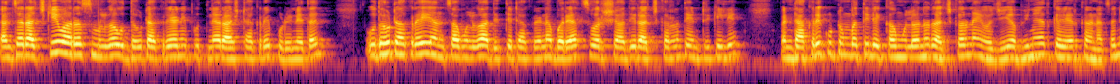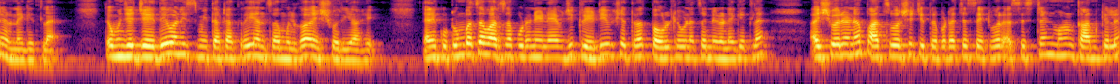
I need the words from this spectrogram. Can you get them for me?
त्यांचा राजकीय वारस मुलगा उद्धव ठाकरे आणि पुतण्या राज ठाकरे पुढे नेत आहेत. उद्धव ठाकरे यांचा मुलगा आदित्य ठाकरेनं बऱ्याच वर्षाआधी राजकारणात एंट्री केली आहे. पण ठाकरे कुटुंबातील एका मुलानं राजकारणाऐवजी अभिनयात करिअर करण्याचा निर्णय घेतला आहे. तो म्हणजे जयदेव आणि स्मिता ठाकरे यांचा मुलगा ऐश्वर्या आहे. त्याने कुटुंबाचा वारसा पुढे नेण्याऐवजी क्रिएटिव्ह क्षेत्रात पाऊल ठेवण्याचा निर्णय घेतला आहे. ऐश्वर्यानं पाच वर्षे चित्रपटाच्या सेटवर असिस्टंट म्हणून काम केलं.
